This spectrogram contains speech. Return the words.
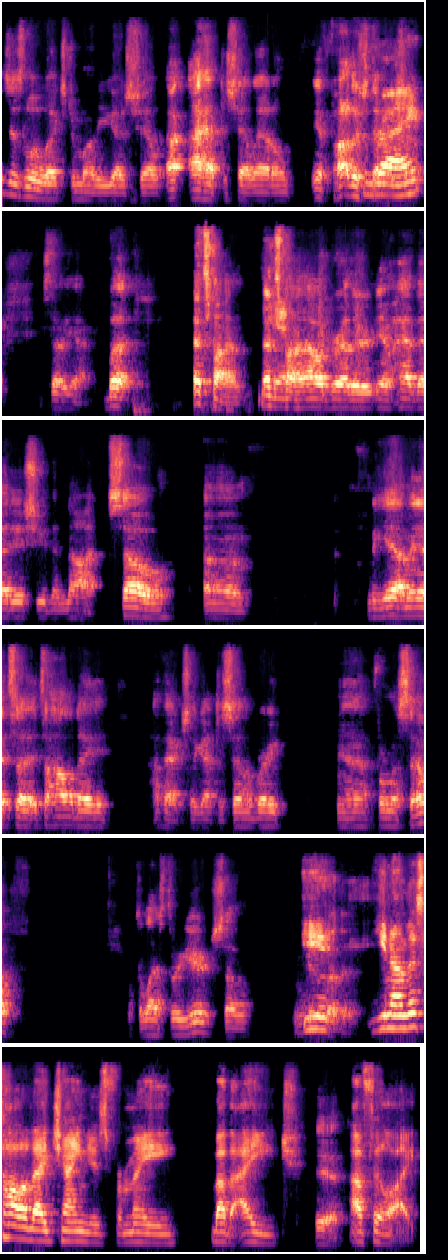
It's just a little extra money you got to shell. I, I have to shell out on you know, Father's Day. Right. So, so, yeah, but that's fine. That's Yeah. fine. I would rather you know have that issue than not. So, um, but yeah, I mean it's a it's a holiday I've actually got to celebrate, yeah, for myself the last three years. So I'm good with You, you know, this holiday changes for me by the age. Yeah, I feel like,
